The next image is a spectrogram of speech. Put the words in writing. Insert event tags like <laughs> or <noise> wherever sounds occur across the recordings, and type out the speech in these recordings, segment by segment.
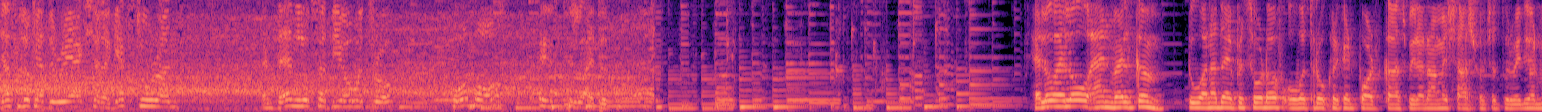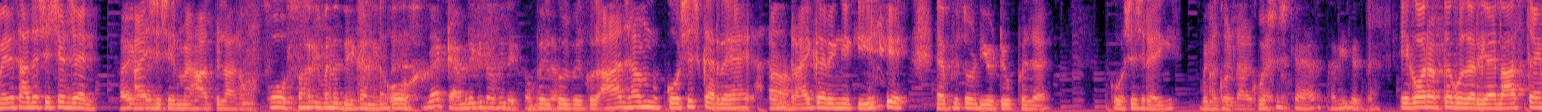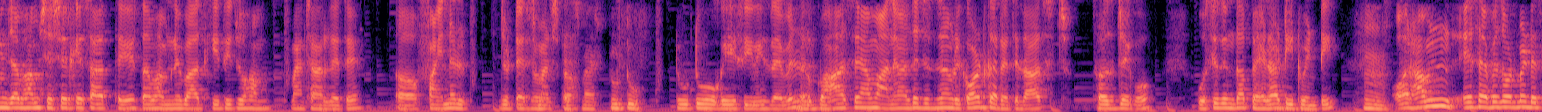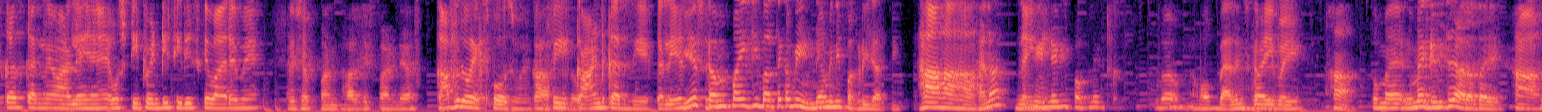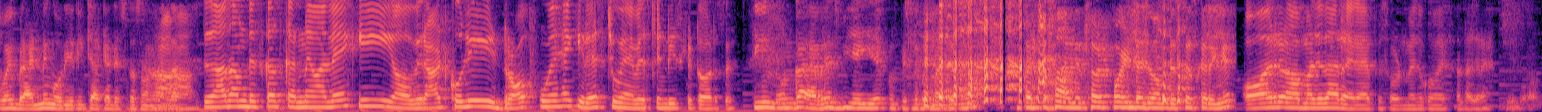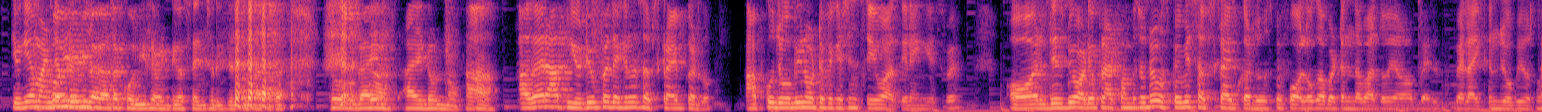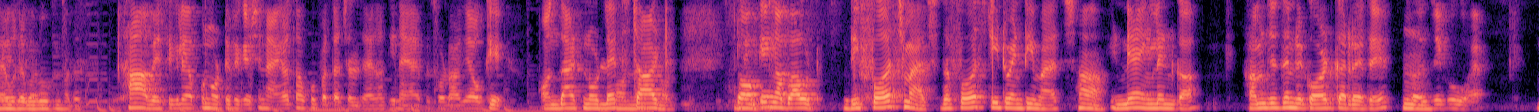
just look at the reaction. It gets two runs and then looks at the overthrow. Four more. <laughs> He's delighted. Hello hello and welcome to another episode of overthrow cricket podcast मेरा नाम है शाश्वत चतुर्वेदी और मेरे साथ है शिशिर Jain Hi, हाय. शिशिर मैं हाथ पिला रहा हूँ ओह सॉरी मैंने देखा नहीं ओह। मैं- मैं कैमरे की तरफ़ ही देखता हूँ बिल्कुल बिल्कुल आज हम कोशिश कर रहे हैं हम हाँ। ट्राई करेंगे कि एपिसोड यूट्यूब <laughs> पे जाए कोशिश रहेगी कोशिश क्या है यार कर ही। देते हैं तो। एक और हफ़्ता गुजर गया। लास्ट टाइम जब हम शिशिर के साथ थे तब हमने बात की थी जो हम मैच हार गए थे फाइनल जो टेस्ट मैच था। Match two two two two हो गई सीरीज़ लेवल। वहाँ से हम आने वाले थे जिस दिन हम रिकॉर्ड कर रहे थे लास्ट थर्सडे को उसी दिन था पहला टी ट्वेंटी और हम इस एपिसोड में डिस्कस करने वाले हैं उस टी ट्वेंटी सीरीज़ के बारे में। ऋषभ पंत हार्दिक पांड्या। काफ़ी लोग एक्सपोज हुए काफ़ी काफ़ी कांड कर दिए कल ये माई की बातें कभी इंडिया में नहीं पकड़ी जाती। हाँ हाँ हाँ है ना? नहीं नहीं। इंडिया की पब्लिक पूरा बैलेंस कर भाई भाई हाँ। तो मैं मैं गिनते जा रहा था ये। हाँ। तो भाई ब्रांडिंग हो रही है कि क्या क्या डिस्कस होने हाँ वाला है। हाँ। तो ज़्यादा हम डिस्कस करने वाले हैं कि विराट कोहली ड्रॉप हुए हैं कि रेस्ट हुए हैं वेस्ट इंडीज के तौर से? तीन उनका एवरेज भी यही है पिछले कुछ मैचेस में। <laughs> हाँ ये थर्ड पॉइंट है जो हम डिस्कस करेंगे। और मज़ेदार रहेगा एपिसोड में को ऐसा लग रहा है। क्योंकि हम ये भी लगा था कोहली 70 सेंचुरी तो गाइस आई डोंट नो हाँ। अगर आप YouTube पे देख रहे हो सब्सक्राइब कर दो। आपको जो भी नोटिफिकेशन चाहिए वो आती रहेंगे इस पे। और जिस भी ऑडियो प्लेटफॉर्म पे सुन रहे हो उस पर भी सब्सक्राइब कर दो उस पर फॉलो का बटन दबा दो या बेल बेल आइकन जो भी होता है वो दबा दो। हाँ बेसिकली आपको नोटिफिकेशन आएगा तो आपको पता चल जाएगा कि नया एपिसोड आ गया। Okay on that note let start talking about the first match the first T twenty match हाँ। इंडिया इंग्लैंड का हम जिस दिन रिकॉर्ड कर रहे थे थर्सडे को हुआ है।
